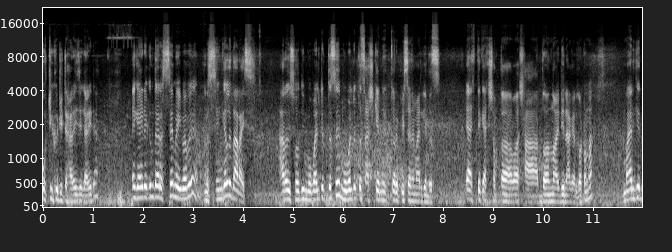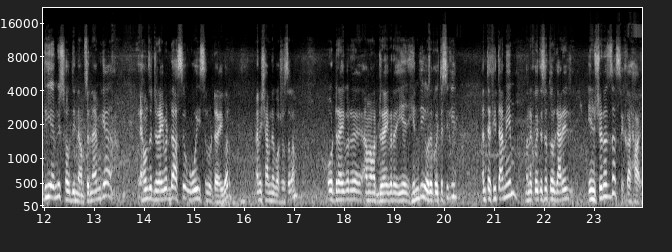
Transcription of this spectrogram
কোটি কোটি টাকার এই যে গাড়িটা। এই গাড়িটা কিন্তু আর সেম এইভাবে মানে সিঙ্গেলে দাঁড়াইছে। আর ওই সৌদি মোবাইল টিপতেছে মোবাইল টিপতেছে, আজকে আমি করে পিছনে মারিয়ে দিচ্ছে আজ থেকে এক সপ্তাহ বা সাত নয় দিন আগের ঘটনা। মারিয়ে দিয়ে এমনি সৌদি নামছে। নামকে এখন যে ড্রাইভারটা আছে, ওই ছিল ড্রাইভার আমি সামনে বসেছিলাম। ও ড্রাইভারে আমার ড্রাইভারের ইয়ে হিন্দি, ওরা কইতেছে কি, আনতে ফি তামিম মানে কইতেছে, তোর গাড়ির ইন্স্যুরেন্স আছে? কয়, হয়,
